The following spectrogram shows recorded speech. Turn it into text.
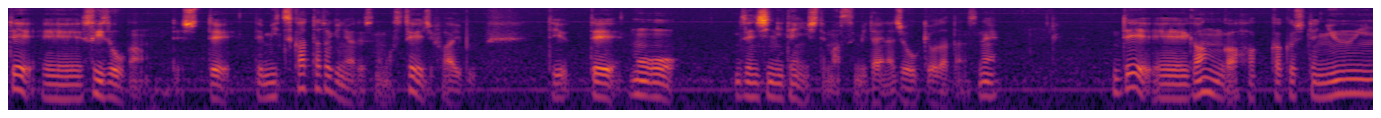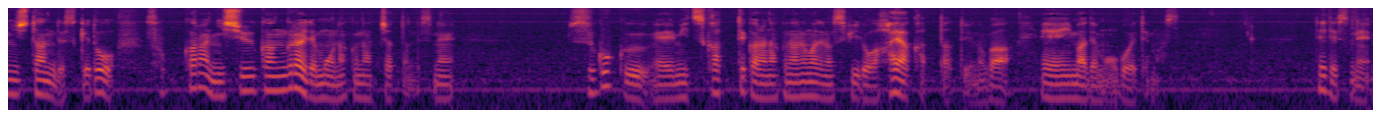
で、えー膵臓がんでしてで見つかった時にはですねもうステージ5って言ってもう全身に転移してますみたいな状況だったんですね。で、えー、がんが発覚して入院したんですけどそこから2週間ぐらいでもう亡くなっちゃったんですね。すごく、えー見つかってから亡くなるまでのスピードが速かったというのが、えー今でも覚えてます。でですね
